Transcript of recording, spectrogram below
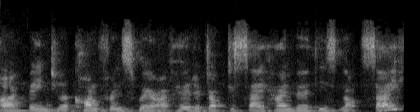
I've been to a conference where I've heard a doctor say home birth is not safe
